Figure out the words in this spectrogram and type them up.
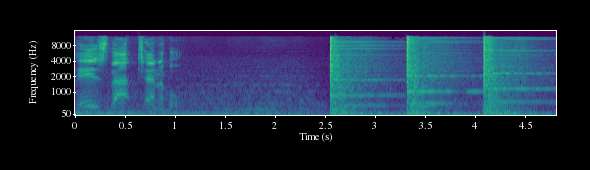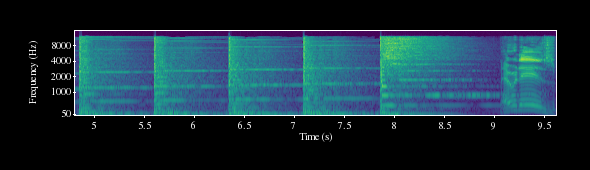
Is that tenable? There it is.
